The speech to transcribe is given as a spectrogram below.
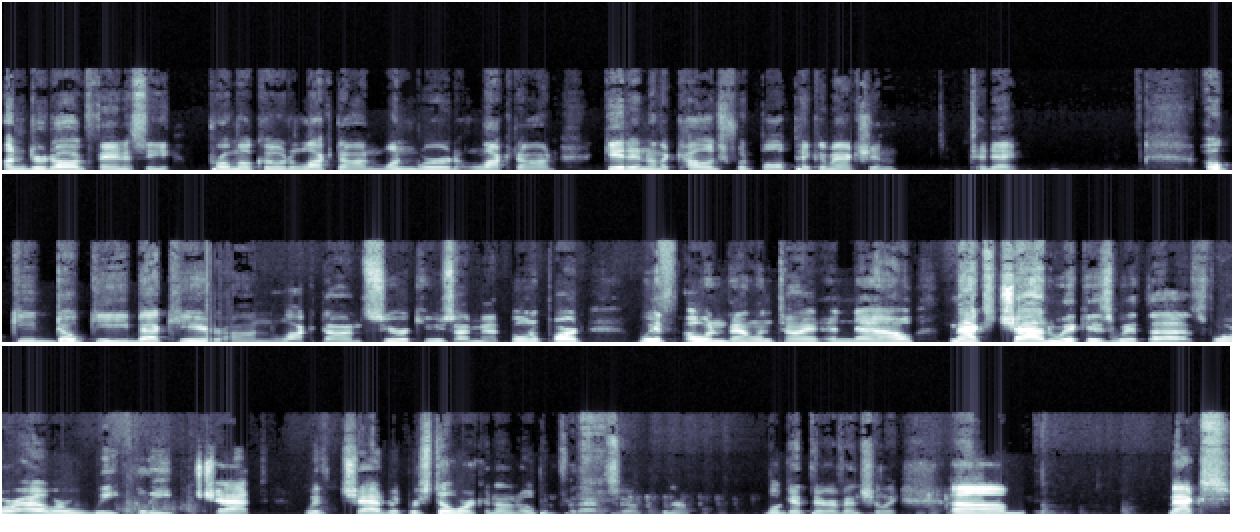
Underdog Fantasy, promo code locked on, one word locked on. Get in on the college football pick'em action today. Okie dokie. Back here on Locked On Syracuse, I'm Matt Bonaparte with Owen Valentine. And now Max Chadwick is with us for our weekly chat with Chadwick. We're still working on an open for that. So, you know, we'll get there eventually. Um, Max,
